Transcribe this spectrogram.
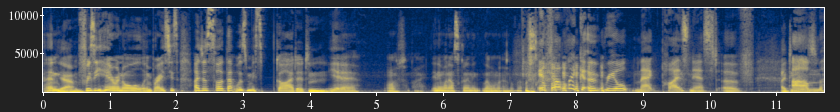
and Yeah. frizzy hair and all. Embrace yourself. I just thought that was misguided. Yeah. Oh, I don't know. Anyone else got anything they want to add on this? it felt like a real magpie's nest of Ideas.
